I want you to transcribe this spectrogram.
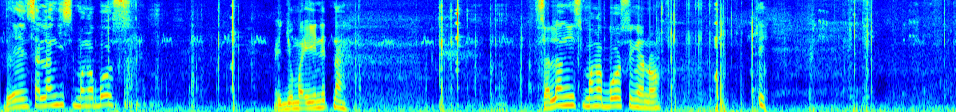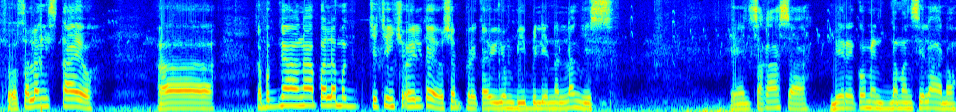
Then sa langis mga boss, medyo mainit na. Sa langis mga boss, yung ano, eh. so sa langis tayo, ah, kapag nga nga pala mag-change oil kayo, syempre kayo yung bibili ng langis. And sa kasa, may recommend naman sila no.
